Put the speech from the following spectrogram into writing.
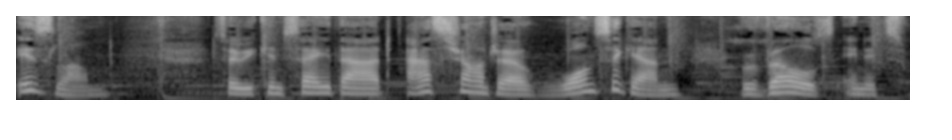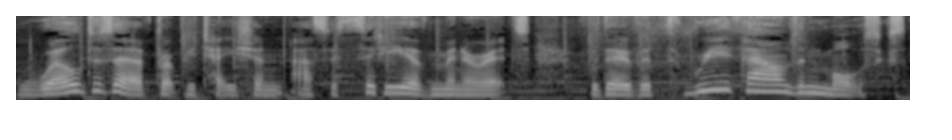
Islam. So we can say that as Sharjah once again revels in its well deserved reputation as a city of minarets with over 3,000 mosques,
